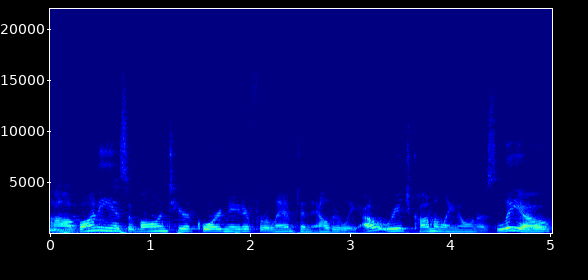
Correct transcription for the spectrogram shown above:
Uh, Bonnie is a volunteer coordinator for Lambton Elderly Outreach, commonly known as LEO.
